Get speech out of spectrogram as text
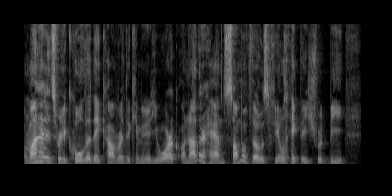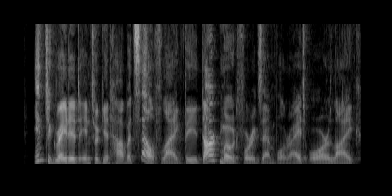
On one hand, it's really cool that they cover the community work. On the other hand, some of those feel like they should be integrated into GitHub itself, like the dark mode, for example, right? Or like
